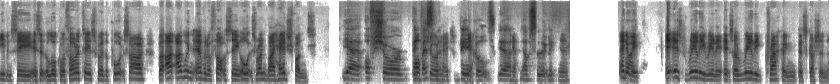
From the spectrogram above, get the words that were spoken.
even say, is it the local authorities where the ports are? But I, I wouldn't ever have thought of saying, oh, it's run by hedge funds. Yeah, offshore, offshore hedge vehicles. Yeah, yeah, yeah. absolutely. Yeah. Anyway, right. it is really, really, it's a really cracking discussion.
